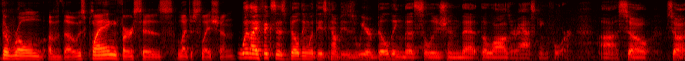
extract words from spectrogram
the role of those playing versus legislation? What iFixit is building with these companies is we are building the solution that the laws are asking for. Uh, so so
